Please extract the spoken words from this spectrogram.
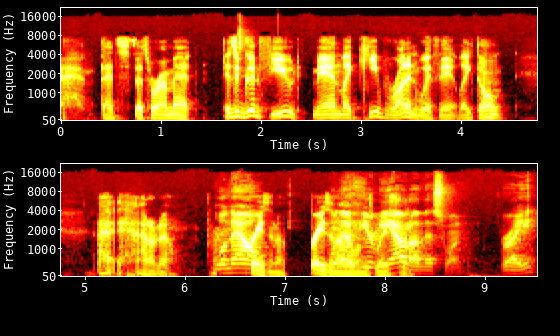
That's that's where I'm at. It's a good feud, man. Like keep running with it. Like don't I, I don't know. Well, now brazen up, brazen well, now hear me out on this one, right?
